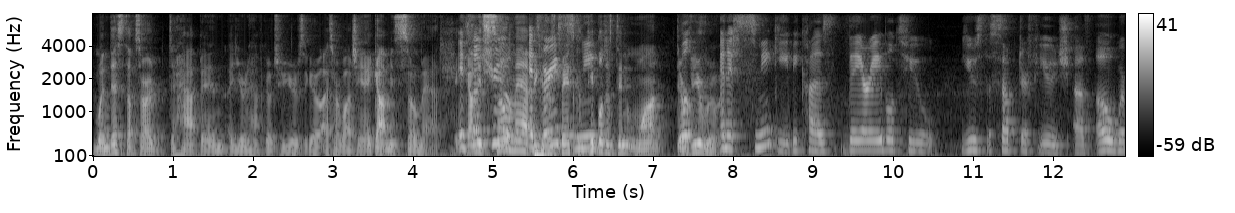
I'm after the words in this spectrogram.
when this stuff started to happen a year and a half ago two years ago i started watching it it got me so mad it It's got so me so true. mad It's because it's basically sneak- people just didn't want their Well, view ruined And it's sneaky because they are able to use the subterfuge of oh we're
